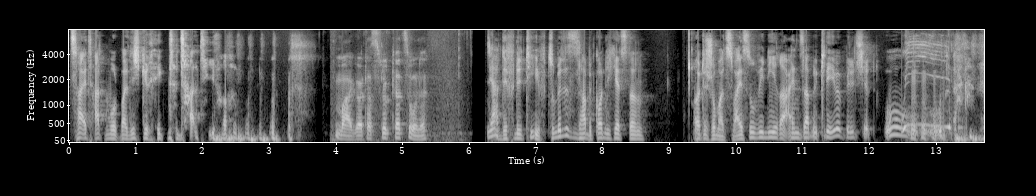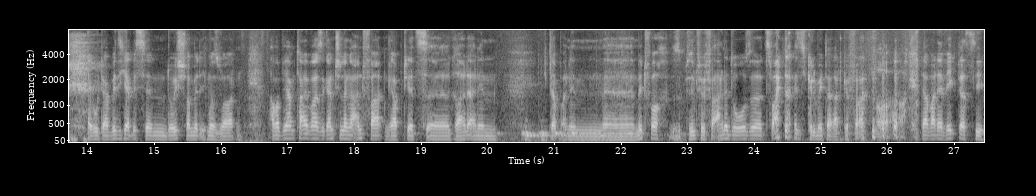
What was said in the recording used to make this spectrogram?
Zeit hatten, wo es mal nicht geregnet hat. Hier. Mal gehört das Glück dazu, ne? Ja, definitiv. Zumindest habe, konnte ich jetzt dann heute schon mal zwei Souvenirs einsammeln, Klebebildchen. Uh. Ja gut, da bin ich ja ein bisschen durch schon mit, ich muss warten. Aber wir haben teilweise ganz schön lange Anfahrten gehabt. Jetzt äh, gerade an dem, ich glaube an dem äh, Mittwoch sind wir für eine Dose 32 Kilometer Rad gefahren. Oh. da war der Weg das Ziel.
